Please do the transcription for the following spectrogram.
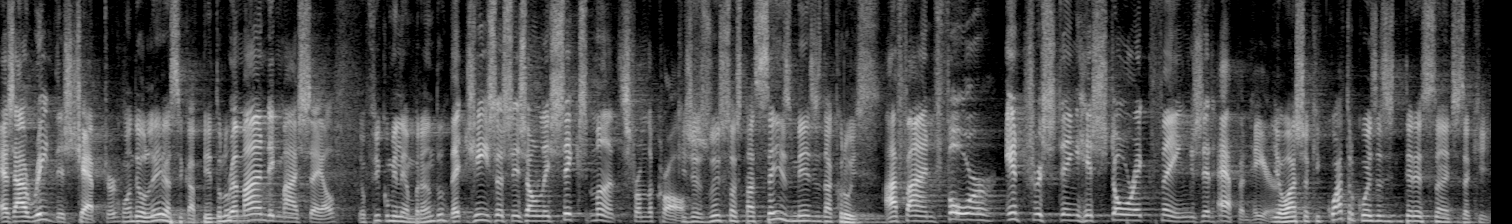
As I read this chapter, Quando eu leio esse capítulo, reminding myself eu fico me lembrando that Jesus is only six months from the que cross. Jesus só está seis meses da cruz. I find four interesting historic things that happen E here. eu acho aqui quatro coisas interessantes aqui.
